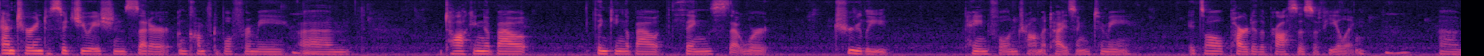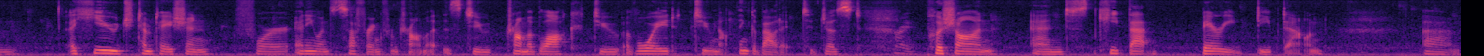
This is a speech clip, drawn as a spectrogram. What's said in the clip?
enter into situations that are uncomfortable for me. Um, talking about, thinking about things that were truly painful and traumatizing to me. It's all part of the process of healing. Um, a huge temptation for anyone suffering from trauma is to trauma block, to avoid, to not think about it, to just Right. push on and keep that buried deep down. Um,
